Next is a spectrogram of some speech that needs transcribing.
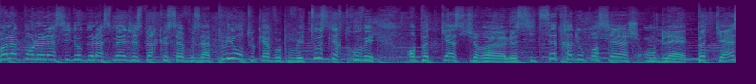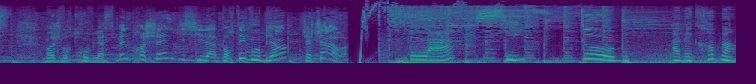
Voilà pour le Lacidaube de la semaine, j'espère que ça vous a plu. En tout cas, vous pouvez tous les retrouver en podcast sur euh, le site 7radio.ch, onglet podcast. Moi, je vous retrouve la semaine prochaine. D'ici là, portez-vous bien. Ciao, ciao La taube avec Robin.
